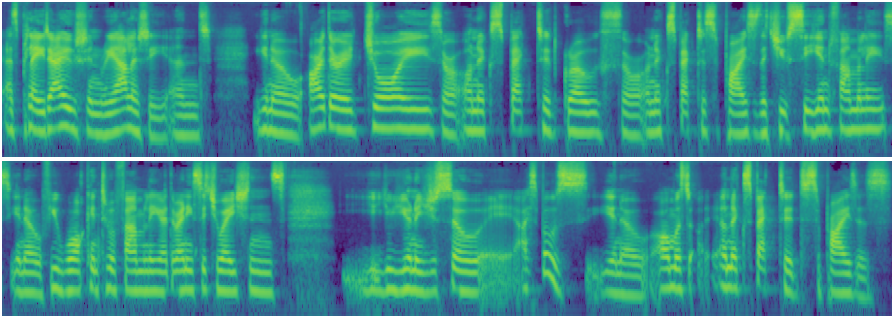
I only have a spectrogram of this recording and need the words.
has played out in reality. And, you know, are there joys or unexpected growth or unexpected surprises that you see in families? You know, if you walk into a family, are there any situations you, you know, you're so, eh, I suppose, you know, almost unexpected surprises.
